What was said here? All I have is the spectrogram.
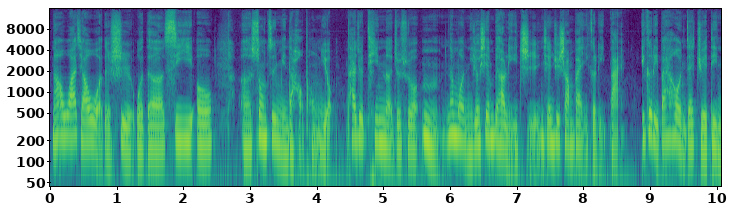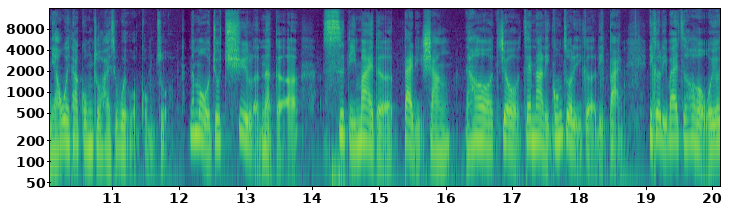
然后挖角我的是我的 CEO，呃，宋志明的好朋友，他就听了就说，嗯，那么你就先不要离职，你先去上班一个礼拜。一个礼拜后，你再决定你要为他工作还是为我工作。那么我就去了那个斯迪麦的代理商，然后就在那里工作了一个礼拜。一个礼拜之后，我又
